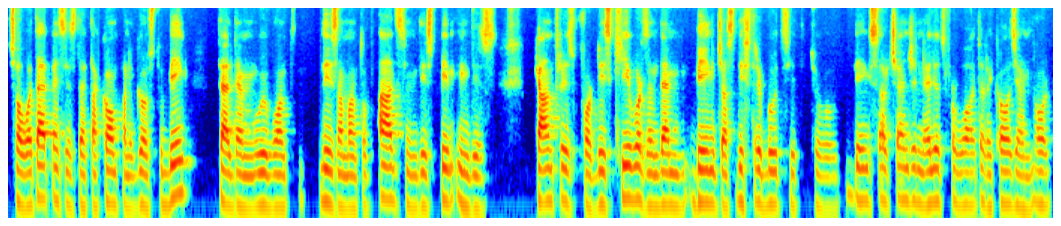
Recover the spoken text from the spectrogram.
So what happens is that a company goes to Bing, tell them we want this amount of ads in this in this countries for these keywords and then Bing just distributes it to Bing search engine, Elliot for Water, Ecosia, and all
